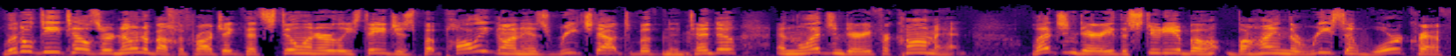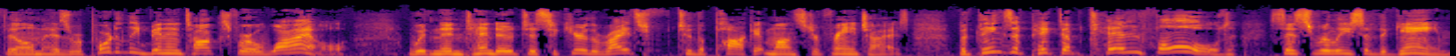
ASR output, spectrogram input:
Little details are known about the project that's still in early stages, but Polygon has reached out to both Nintendo and Legendary for comment. Legendary, the studio be- behind the recent Warcraft film, has reportedly been in talks for a while with Nintendo to secure the rights to the Pocket Monster franchise. But things have picked up tenfold since release of the game.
